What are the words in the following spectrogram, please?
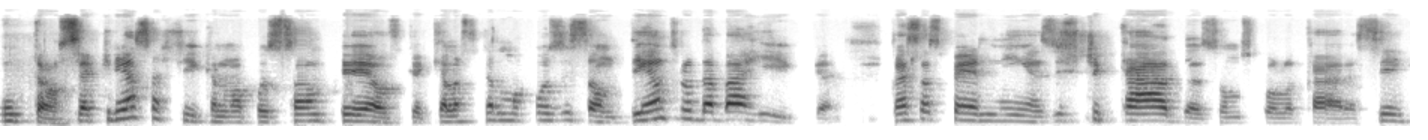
Então, se a criança fica numa posição pélvica, que ela fica numa posição dentro da barriga, com essas perninhas esticadas, vamos colocar assim,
